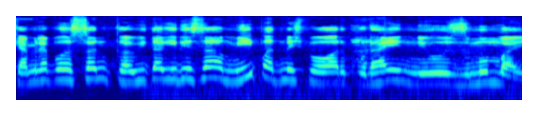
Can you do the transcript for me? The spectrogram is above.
कॅमेरा पर्सन कविता गिरीसह मी पद्मेश पवार पुढाई न्यूज मुंबई.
